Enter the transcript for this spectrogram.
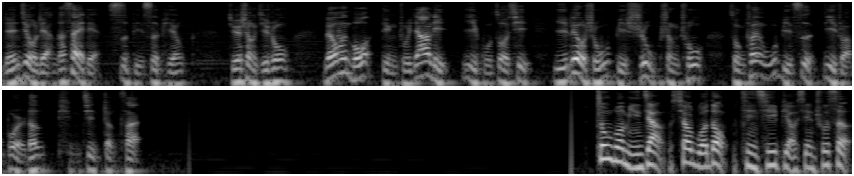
连救两个赛点，四比四平。决胜局中，梁文博顶住压力，一鼓作气，以六十五比十五胜出，总分五比四逆转布尔登，挺进正赛。中国名将肖国栋近期表现出色，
